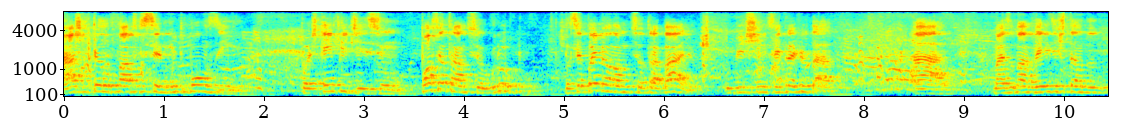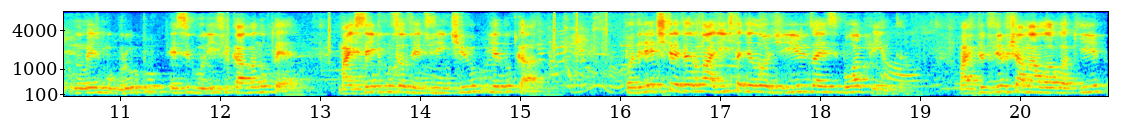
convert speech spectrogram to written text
Acho que pelo fato de ser muito bonzinho. Pois quem pedisse um posso entrar no seu grupo? Você põe meu nome no seu trabalho? O bichinho sempre ajudava. Ah, mas uma vez estando no mesmo grupo, esse guri ficava no pé, mas sempre com seu jeito gentil e educado. Poderia descrever uma lista de elogios a esse boa pinta, mas prefiro chamar logo aqui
